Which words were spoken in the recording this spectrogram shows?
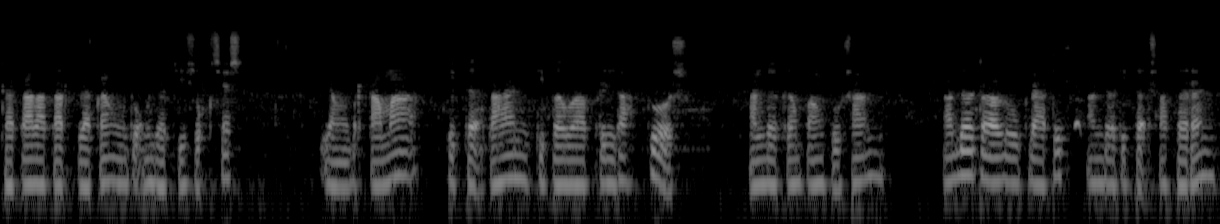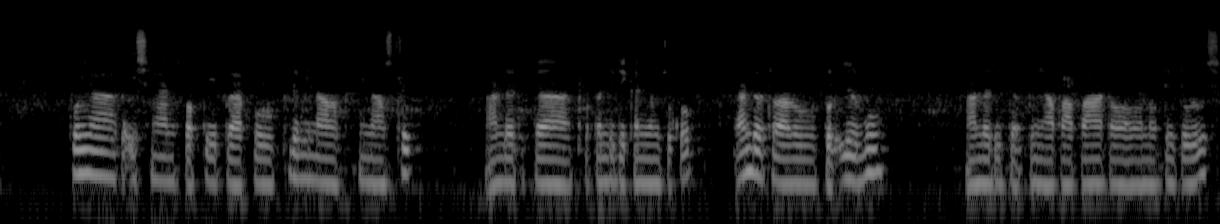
data latar belakang untuk menjadi sukses. Yang pertama tidak tahan di bawah perintah bos. Anda gampang bosan anda terlalu kreatif anda tidak sabaran punya keisengan seperti pelaku kriminal-kriminal strik, Anda tidak berpendidikan yang cukup, Anda terlalu berilmu, Anda tidak punya apa-apa atau noti tulus,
